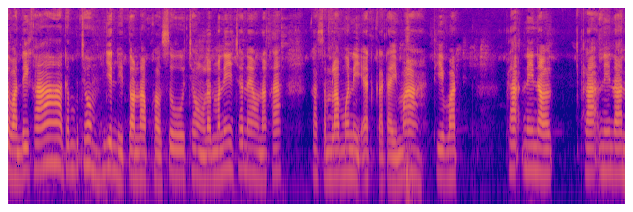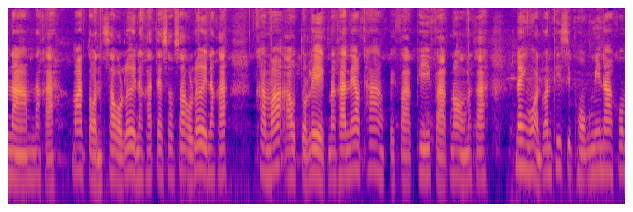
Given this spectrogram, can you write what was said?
สวัสดีค่ะท่านผู้ชม ยินดีต้อนรับเข้าสู่ช่องรันมานี่ชาแนลนะคะค่ะสำหรับมือนี้แอดกระไดมาที่วัดพระนินพระนิรนามนะคะ มาตอนเศร้าเลยนะคะ แต่เศร้าๆเลยนะคะค่ะมาเอาตัวเลขนะคะ แนวทางไปฝากพี่ฝากน้องนะคะ ในงวดวันที่ 16 มีนาคม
